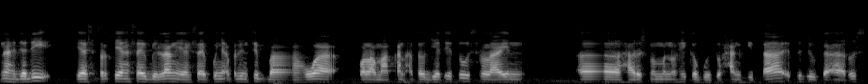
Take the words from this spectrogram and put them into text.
Nah, jadi ya seperti yang saya bilang ya, saya punya prinsip bahwa pola makan atau diet itu selain eh, harus memenuhi kebutuhan kita, itu juga harus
